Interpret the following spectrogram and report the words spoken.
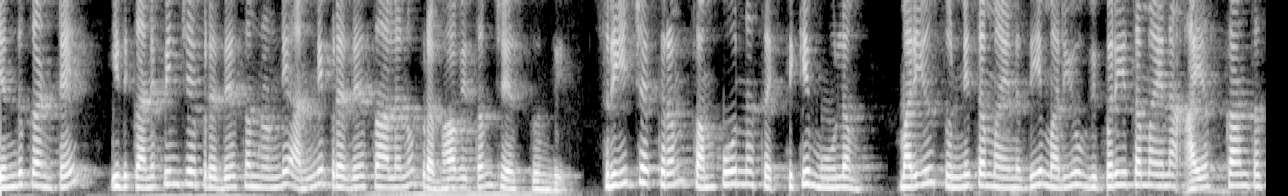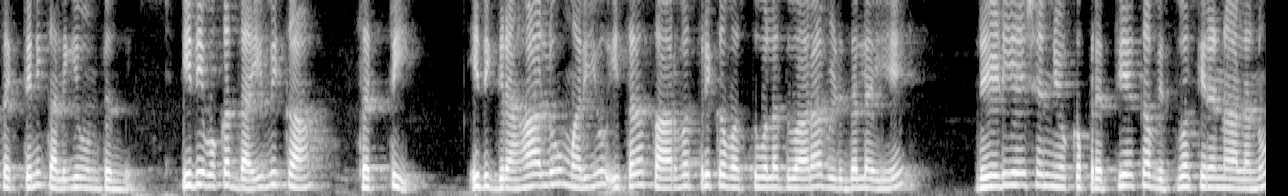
ఎందుకంటే ఇది కనిపించే ప్రదేశం నుండి అన్ని ప్రదేశాలను ప్రభావితం చేస్తుంది. శ్రీచక్రం సంపూర్ణ శక్తికి మూలం మరియు సున్నితమైనది మరియు విపరీతమైన అయస్కాంత శక్తిని కలిగి ఉంటుంది. ఇది ఒక దైవిక శక్తి. ఇది గ్రహాలు మరియు ఇతర సార్వత్రిక వస్తువుల ద్వారా విడుదలయ్యే రేడియేషన్ యొక్క ప్రత్యేక విశ్వకిరణాలను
